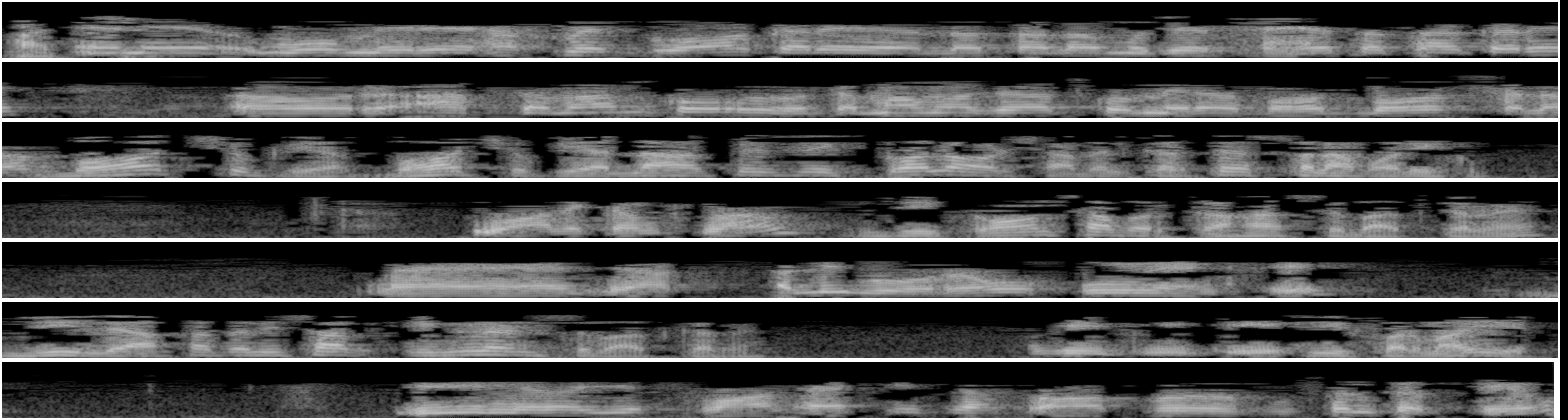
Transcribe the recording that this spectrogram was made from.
اچھا۔ یعنی وہ میرے حق میں دعا کرے اللہ تعالیٰ مجھے صحت عطا کرے۔ اور آپ تمام کو تمام آزاد کو میرا بہت بہت سلام۔ بہت شکریہ بہت شکریہ۔ اللہ حافظ ایک کال اور شامل کرتے ہیں۔ السلام علیکم۔ وعلیکم السلام۔ جی کون سا اور کہاں سے بات کر رہے ہیں؟ میں علی بول رہا ہوں انگلینڈ سے۔ جی لیاقت علی صاحب انگلینڈ سے بات کر رہے ہیں۔ جی جی جی۔ جی فرمائیے۔ جی میرا یہ سوال ہے کہ جب آپ غسل کرتے ہو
